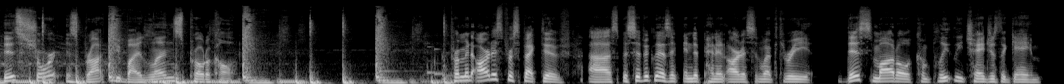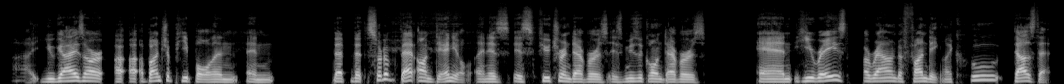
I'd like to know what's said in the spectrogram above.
This short is brought to you by Lens Protocol. From an artist perspective, uh, specifically as an independent artist in Web3, this model completely changes the game. Uh, you guys are a, a, bunch of people and, and that, that sort of bet on Daniel and his, his future endeavors, his musical endeavors. And he raised a round of funding. Like, who does that?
